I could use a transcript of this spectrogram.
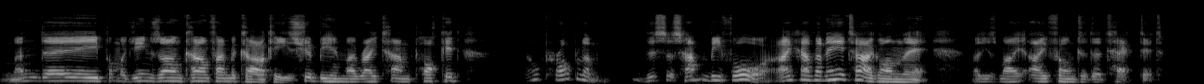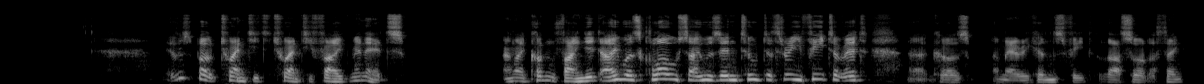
Monday, put my jeans on, can't find my car keys. Should be in my right hand pocket. No problem. This has happened before. I have an AirTag on there. I'll use my iPhone to detect it. It was about 20 to 25 minutes and I couldn't find it. I was close. I was in two to three feet of it, because uh, Americans feet that sort of thing.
